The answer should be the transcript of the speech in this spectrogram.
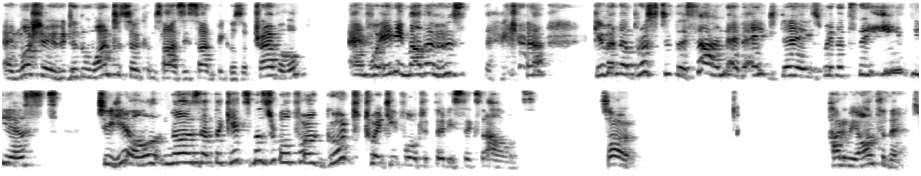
and Moshe, who didn't want to circumcise his son because of travel, and for any mother who's given a bris to the son at eight days when it's the easiest to heal knows that the kid's miserable for a good 24 to 36 hours. So, how do we answer that?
